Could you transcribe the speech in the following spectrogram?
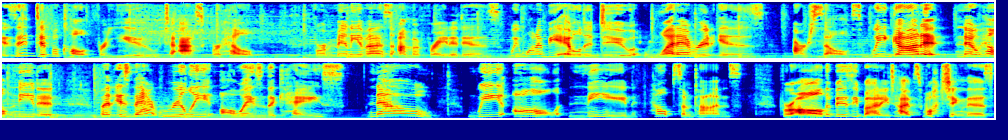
Is it difficult for you to ask for help? For many of us, I'm afraid it is. We want to be able to do whatever it is ourselves. We got it, no help needed. But is that really always the case? No, we all need help sometimes. For all the busybody types watching this,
